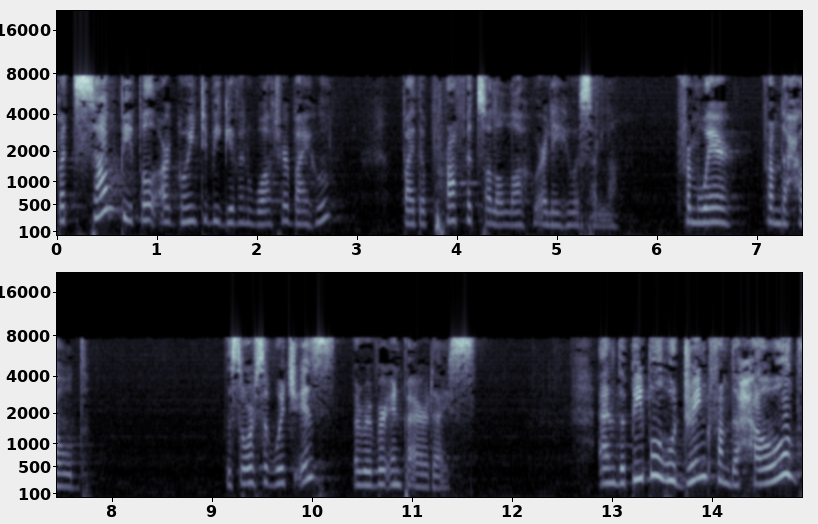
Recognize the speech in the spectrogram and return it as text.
But some people are going to be given water by who? By the Prophet sallallahu alaihi wasallam. From where? From the Hawd. The source of which is a river in paradise. And the people who drink from the Hawd,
